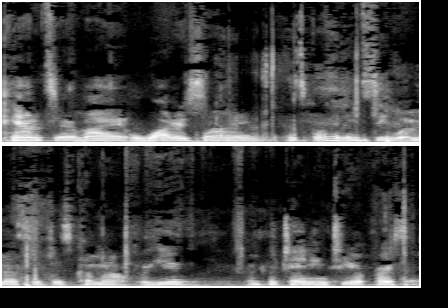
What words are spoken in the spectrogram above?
Cancer, my water sign. Let's go ahead and see what messages come out for you and pertaining to your person.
